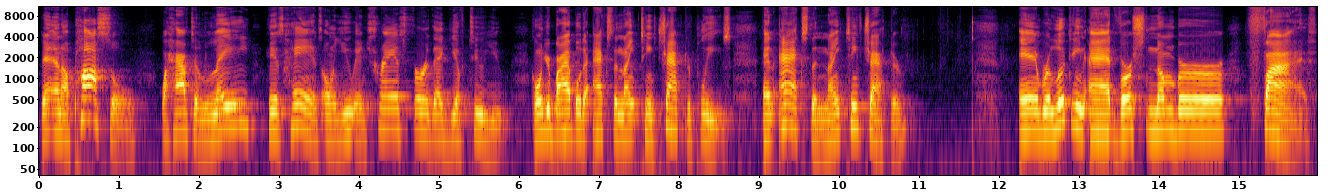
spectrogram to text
then an apostle will have to lay his hands on you and transfer that gift to you. Go in your Bible to Acts the 19th chapter, please. And Acts the 19th chapter. And we're looking at verse number 5.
